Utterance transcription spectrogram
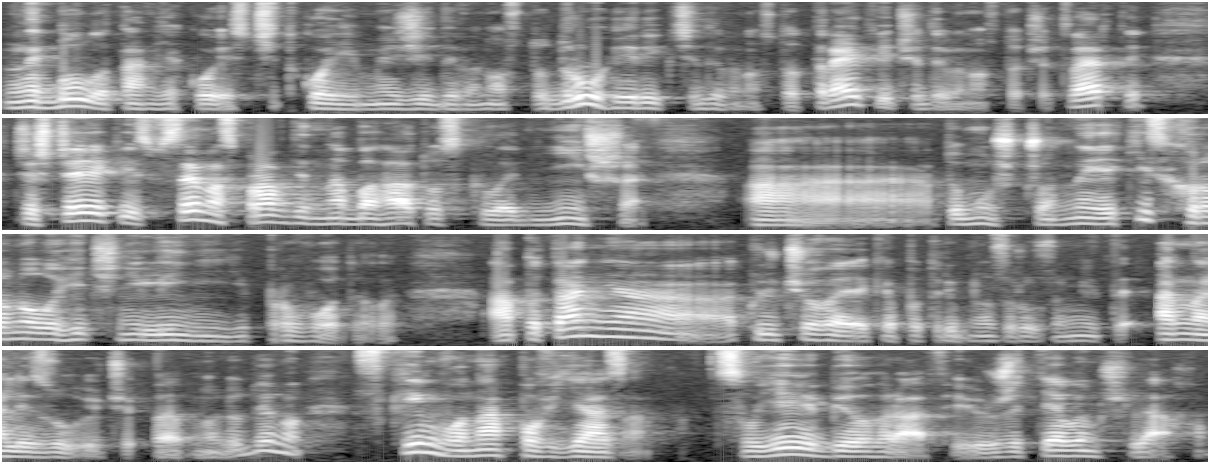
Не було там якоїсь чіткої межі 92-й рік, чи 93-й, чи 94-й, чи ще якийсь. Все насправді набагато складніше. Тому що не якісь хронологічні лінії проводили, а питання ключове, яке потрібно зрозуміти, аналізуючи певну людину, з ким вона пов'язана своєю біографією, життєвим шляхом,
